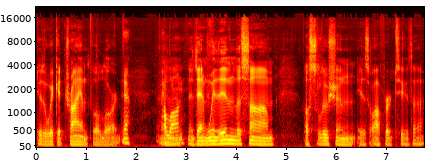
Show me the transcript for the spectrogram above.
do the wicked triumph, O Lord? Yeah. How And long? then- And then within the psalm, a solution is offered to the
